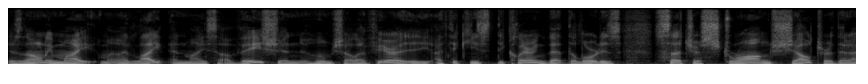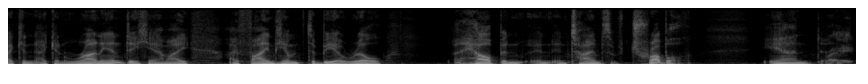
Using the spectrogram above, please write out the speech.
is not only my, my light and my salvation, whom shall I fear? I think he's declaring that the Lord is such a strong shelter that I can I can run into him. I I find him to be a real help in, in, in times of trouble. And right.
